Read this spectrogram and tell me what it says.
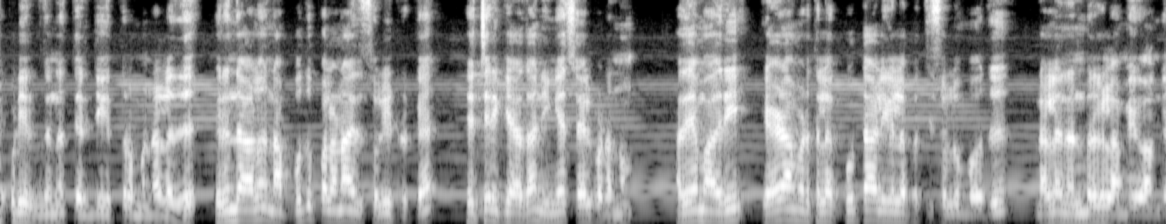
எப்படி இருக்குதுன்னு தெரிஞ்சுக்கிறது ரொம்ப நல்லது. இருந்தாலும் நான் பொது பலனாக இது சொல்லிட்டு இருக்கேன் எச்சரிக்கையாக தான் நீங்கள் செயல்படணும். அதே மாதிரி ஏழாம் இடத்துல கூட்டாளிகளை பற்றி சொல்லும்போது நல்ல நண்பர்கள் அமைவாங்க.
